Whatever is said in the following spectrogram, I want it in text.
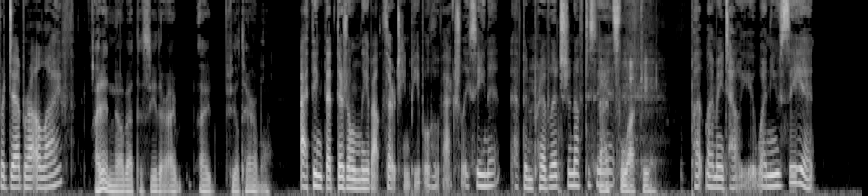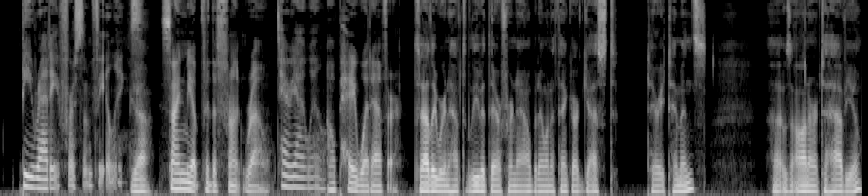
for Deborah A Life. I didn't know about this either. I I feel terrible. I think that there's only about 13 people who've actually seen it, have been privileged enough to see That's it. That's lucky. But let me tell you, when you see it, be ready for some feelings. Yeah. Sign me up for the front row. Terry, I will. I'll pay whatever. Sadly, we're going to have to leave it there for now, but I want to thank our guest, Terry Timmons. Uh, it was an honor to have you.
